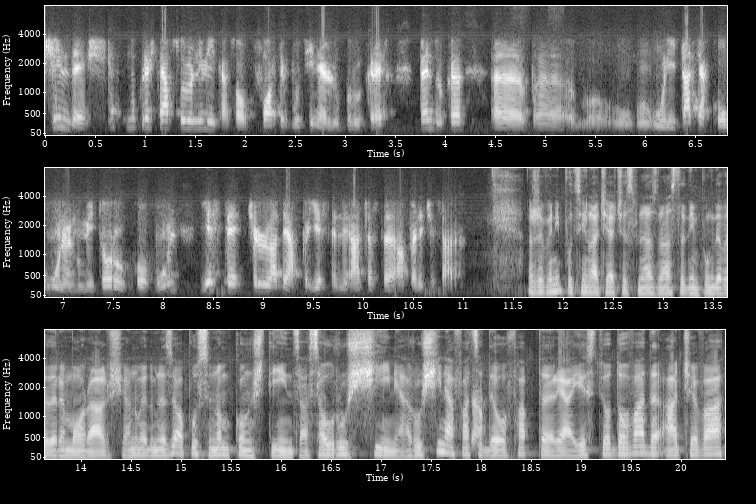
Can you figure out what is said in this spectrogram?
și în deșert nu crește absolut nimic sau foarte puține lucruri cresc, pentru că uh, uh, unitatea comună, numitorul comun, este celula de apă, este această apă necesară. Aș reveni puțin la ceea ce spuneați dumneavoastră din punct de vedere moral și anume Dumnezeu a pus în om conștiința sau rușinea. Rușinea față da. de o faptă rea este o dovadă a ceva,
